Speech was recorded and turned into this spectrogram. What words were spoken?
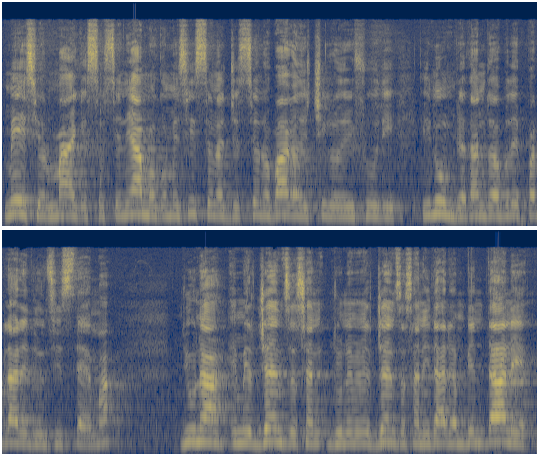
mesi ormai che sosteniamo come esiste una gestione opaca del ciclo dei rifiuti in Umbria, tanto da poter parlare di un sistema, di un'emergenza un sanitaria ambientale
